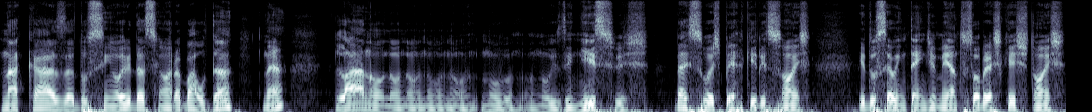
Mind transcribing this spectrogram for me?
na casa do senhor e da senhora Baldan, né? lá no, no, no, nos inícios das suas perquirições e do seu entendimento sobre as questões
